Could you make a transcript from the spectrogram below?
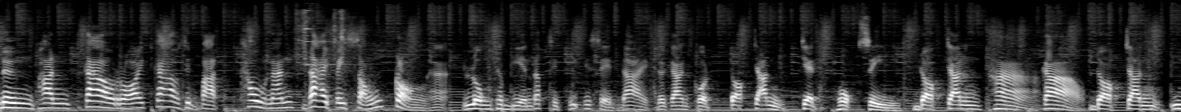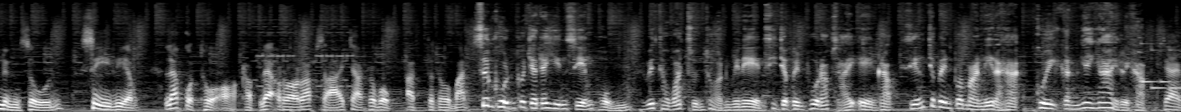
1,990 บาท เท่านั้นได้ไป 2 กล่องฮะลงทะเบียนรับสิทธิพิเศษได้ โดยการกดดอกจัน 764 ดอกจัน 59 ดอกจัน 10 สี่เหลี่ยม แล้วกดโทรออกครับ และรอรับสายจากระบบอัตโนมัติ ซึ่งคุณก็จะได้ยินเสียงผม วิทยวัฒน์สุนทรวินเนศที่จะเป็นผู้รับสายเองครับ เสียงจะเป็นประมาณนี้แหละฮะ คุยกันง่าย ๆ เลยครับ แจ้ง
